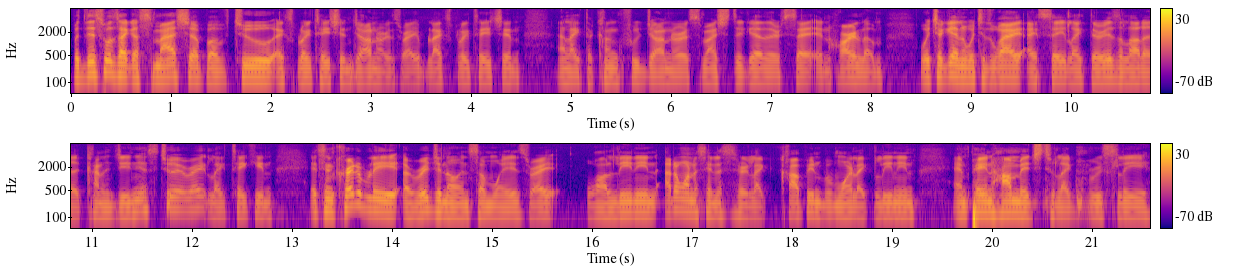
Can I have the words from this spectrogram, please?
but this was like a smash up of two exploitation genres, right? Black exploitation and like the kung fu genre smashed together, set in Harlem. Which again, which is why I say like there is a lot of kind of genius to it, right? Like taking it's incredibly original in some ways, right? While leaning, I don't want to say necessarily like copying, but more like leaning and paying homage to like Bruce Lee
